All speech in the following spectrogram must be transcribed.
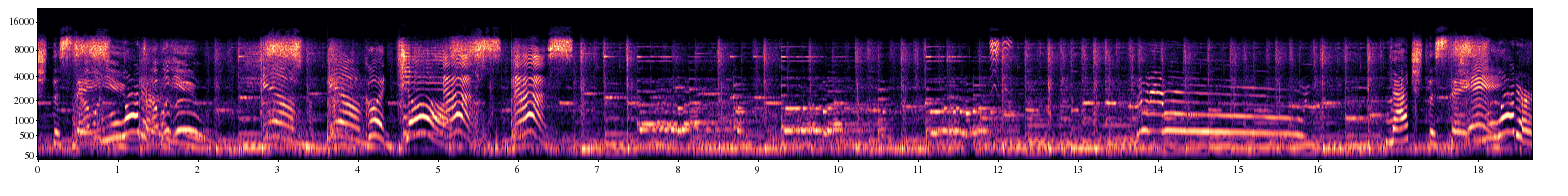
Match the same W. letter. W. M. M. Good job. S. S. Match the same J. letter.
